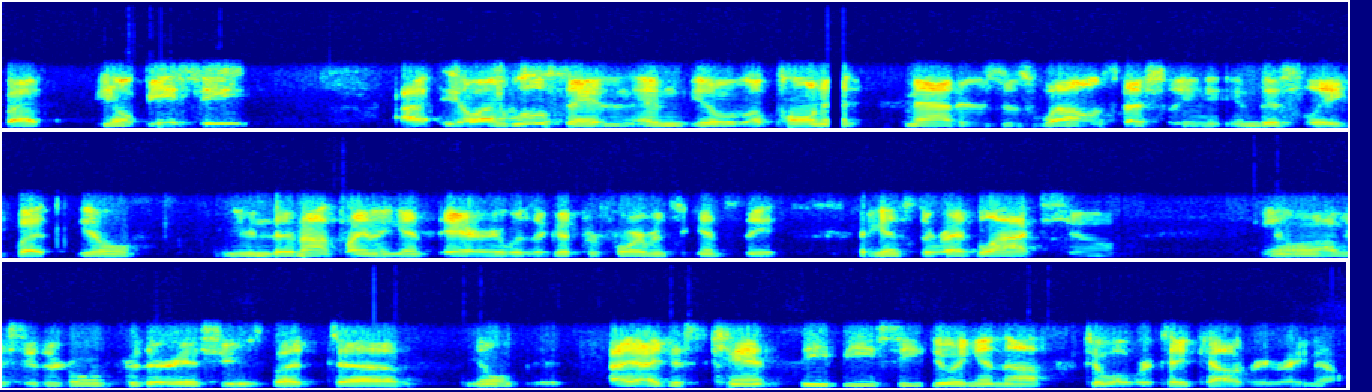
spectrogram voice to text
but you know, BC, I, you know, I will say, and, and you know, opponent matters as well, especially in, in this league. But you know, they're not playing against air. It was a good performance against the against the Red Blacks, who, you know, obviously they're going through their issues, but uh, you know, I, I just can't see BC doing enough to overtake Calgary right now.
